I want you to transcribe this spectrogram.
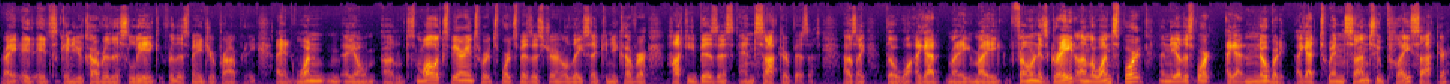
right? It, it's can you cover this league for this major property? I had one, you know, a small experience where at Sports Business Journal they said, can you cover hockey business and soccer business? I was like, the I got my my phone is great on the one sport, and the other sport I got nobody. I got twin sons who play soccer.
